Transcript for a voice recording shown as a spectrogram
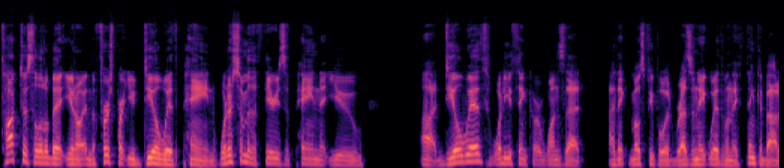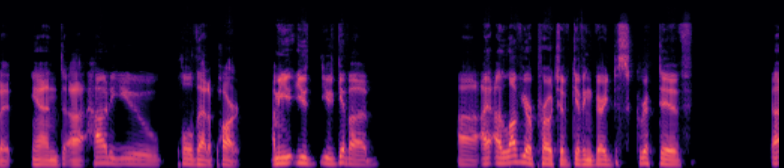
talk to us a little bit you know in the first part you deal with pain what are some of the theories of pain that you uh, deal with what do you think are ones that i think most people would resonate with when they think about it and uh, how do you pull that apart i mean you you, you give a uh, I, I love your approach of giving very descriptive uh,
